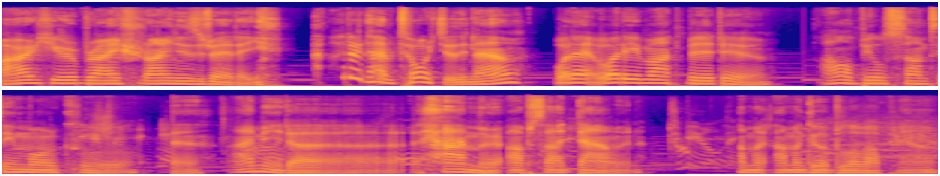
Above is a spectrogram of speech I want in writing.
Our Herobrine shrine is ready. I don't have torches now. What, what do you want me to do? I'll build something more cool. Uh, I made a hammer upside down. I'm, I'm gonna go blow up now.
